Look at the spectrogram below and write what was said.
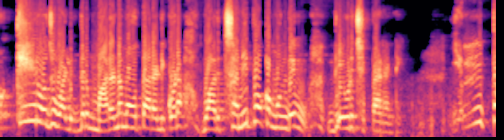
ఒకే రోజు వాళ్ళిద్దరు మరణం అవుతారని కూడా వారు చనిపోక ముందే దేవుడు చెప్పారండి. ఎంత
